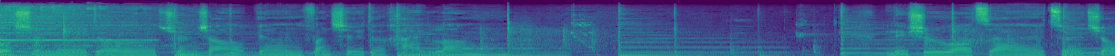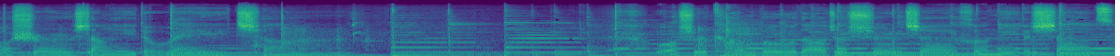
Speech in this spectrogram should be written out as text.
我是你的裙角边泛起的海浪，你是我在醉酒时相依的围墙，我是看不到这世界和你的瞎子，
